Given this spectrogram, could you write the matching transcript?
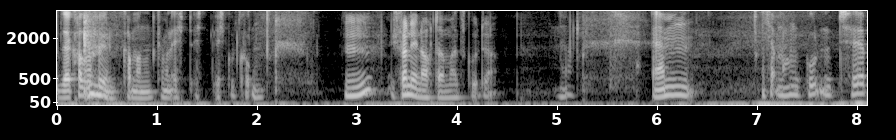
sehr krasser Film. Kann man, kann man echt, echt, echt gut gucken. Mhm. Ich fand den auch damals gut, ja. Ähm, ich habe noch einen guten Tipp.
